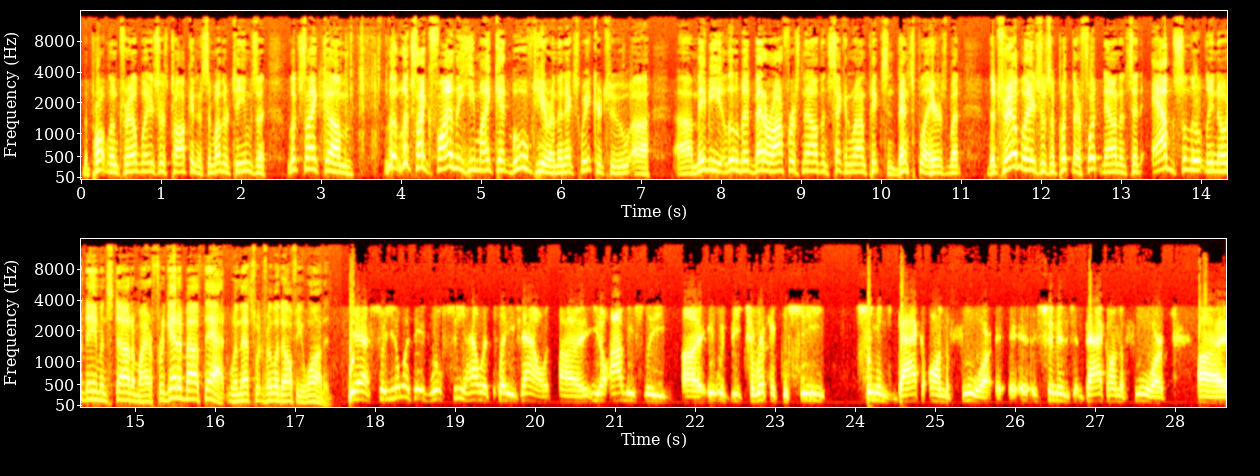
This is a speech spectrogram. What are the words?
the Portland Trailblazers talking to some other teams. Uh, looks like um, lo- looks like finally he might get moved here in the next week or two. Uh, uh, maybe a little bit better offers now than second round picks and bench players, but the Trailblazers have put their foot down and said absolutely no Damon Stoudemire. Forget about that when that's what Philadelphia wanted. Yeah, so you know what, Dave? We'll see how it plays out. Uh, you know, obviously, uh, it would be terrific to see Simmons back on the floor. uh, uh, Simmons back on the floor, uh,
